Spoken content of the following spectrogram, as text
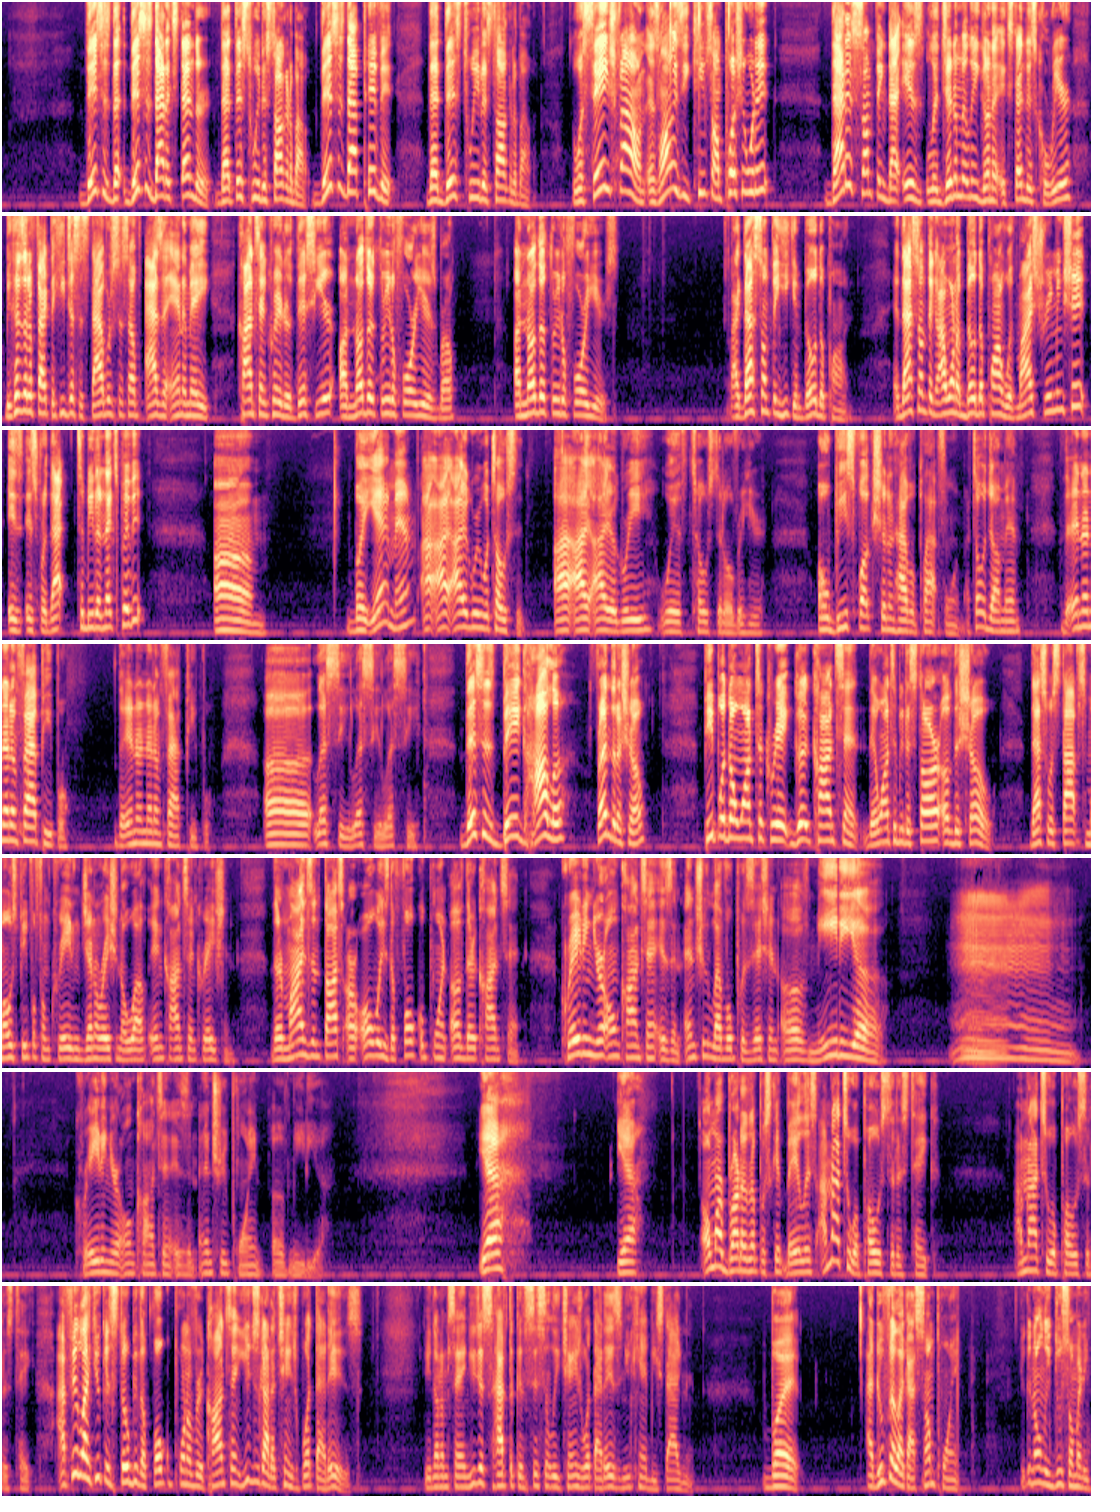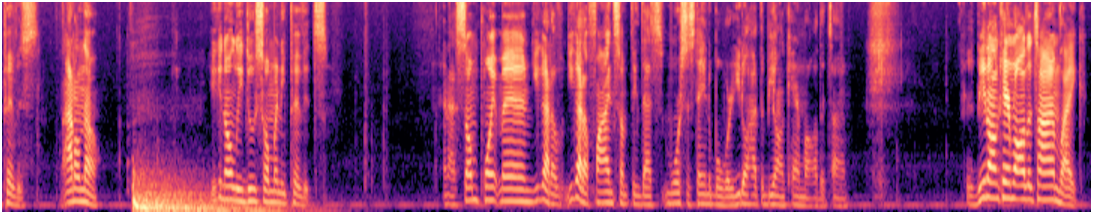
This is the this is that extender that this tweet is talking about. This is that pivot that this tweet is talking about. What Sage found, as long as he keeps on pushing with it, that is something that is legitimately gonna extend his career because of the fact that he just established himself as an anime content creator this year. Another three to four years, bro. Another three to four years. Like that's something he can build upon. And that's something I want to build upon with my streaming shit is is for that to be the next pivot. Um but yeah, man, I I, I agree with Toasted. I, I I agree with Toasted over here. Obese fuck shouldn't have a platform. I told y'all, man. The internet and fat people. The internet and fat people. Uh let's see, let's see, let's see. This is Big Holla, friend of the show. People don't want to create good content. They want to be the star of the show. That's what stops most people from creating generational wealth in content creation. Their minds and thoughts are always the focal point of their content. Creating your own content is an entry level position of media. Mm. Creating your own content is an entry point of media. Yeah. Yeah. Omar brought it up with Skip Bayless. I'm not too opposed to this take. I'm not too opposed to this take. I feel like you can still be the focal point of your content. You just got to change what that is. You know what I'm saying? You just have to consistently change what that is and you can't be stagnant. But I do feel like at some point, you can only do so many pivots. I don't know. You can only do so many pivots. And at some point, man, you gotta you gotta find something that's more sustainable where you don't have to be on camera all the time. Cause being on camera all the time, like,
